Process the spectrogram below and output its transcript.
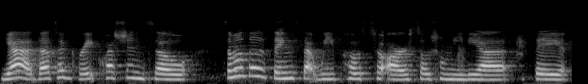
Yeah, that's a great question. So, some of the things that we post to our social media, they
